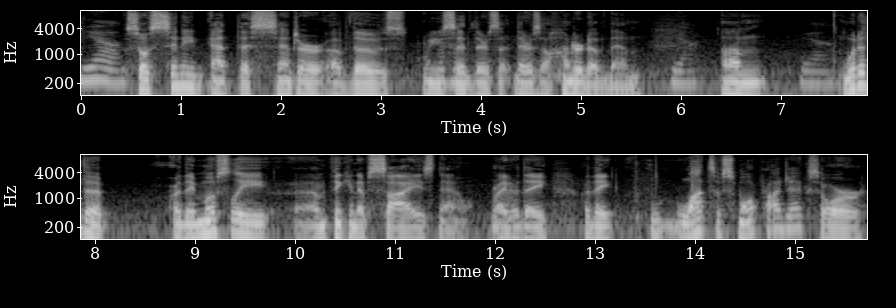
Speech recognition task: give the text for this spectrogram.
yeah, So sitting at the center of those, well, you said there's a, there's a hundred of them. yeah, Um, yeah. what are the? Are they mostly? I'm thinking of size now, right? Are they are they lots of small projects, or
